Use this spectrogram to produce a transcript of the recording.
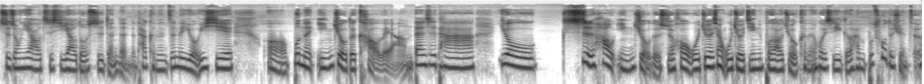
吃中药、吃西药都是等等的，他可能真的有一些呃不能饮酒的考量，但是他又。嗜好饮酒的时候，我觉得像无酒精葡萄酒可能会是一个很不错的选择。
